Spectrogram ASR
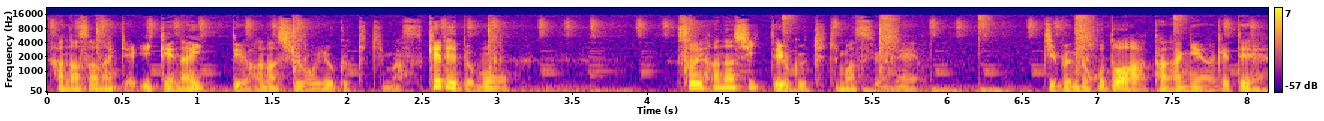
話さなきゃいけないっていう話をよく聞きます。けれどもそういう話ってよく聞きますよね。自分のことは棚に上げて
